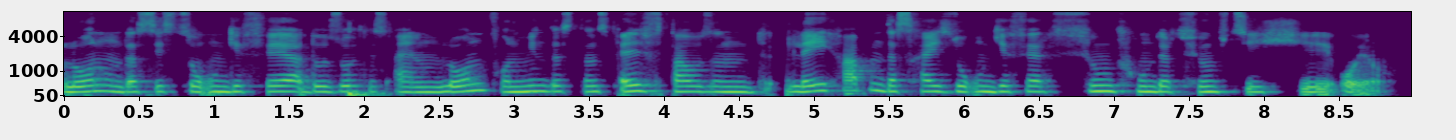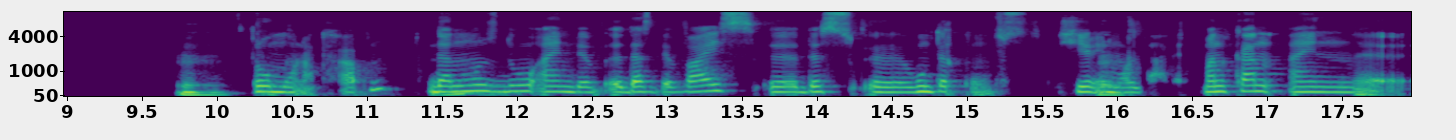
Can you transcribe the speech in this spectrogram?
Lohn und das ist so ungefähr, du solltest einen Lohn von mindestens 11.000 Lei haben, das heißt so ungefähr 550 Euro mhm. pro Monat haben. Dann musst du ein Be das Beweis äh, des äh, Unterkunfts hier in Moldawien. Man kann einen äh,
